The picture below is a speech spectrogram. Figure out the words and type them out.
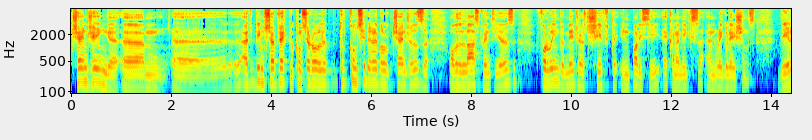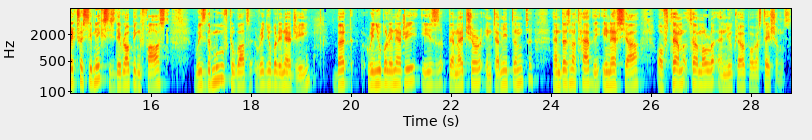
changing, uh, um, uh, has been subject to considerable, to considerable changes over the last 20 years following a major shift in policy, economics, and regulations. The electricity mix is developing fast with the move towards renewable energy, but renewable energy is per nature intermittent and does not have the inertia of therm thermal and nuclear power stations.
